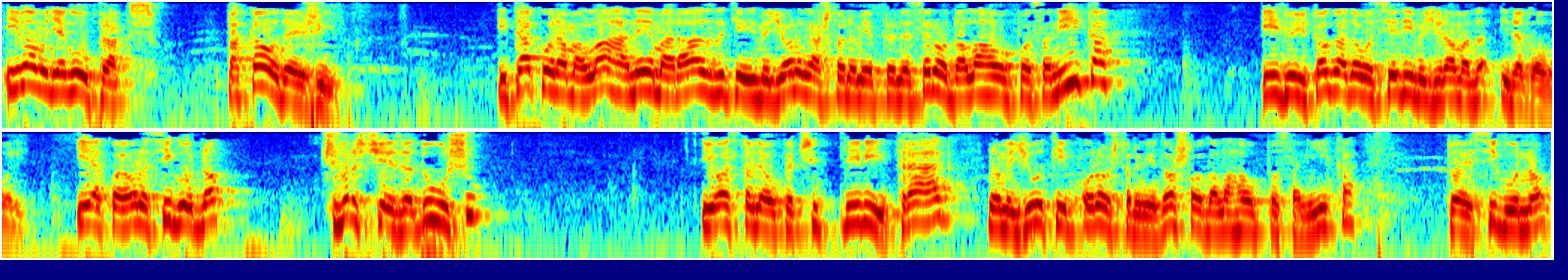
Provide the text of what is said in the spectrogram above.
Imamo njegovu praksu. Pa kao da je živ. I tako nam Allaha nema razlike između onoga što nam je preneseno od Allahovog poslanika i između toga da on sjedi među nama da, i da govori. Iako je ono sigurno čvršće za dušu i ostavlja upečitljiviji trag, no međutim ono što nam je došlo od Allahovog poslanika, to je sigurno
